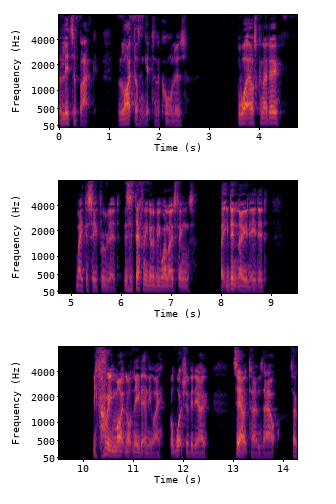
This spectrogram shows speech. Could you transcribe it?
The lids are black. The light doesn't get to the corners. So what else can I do? Make a see-through lid. This is definitely going to be one of those things that you didn't know you needed. You probably might not need it anyway, but watch the video, see how it turns out. So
